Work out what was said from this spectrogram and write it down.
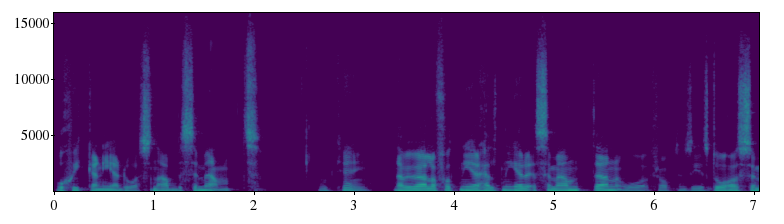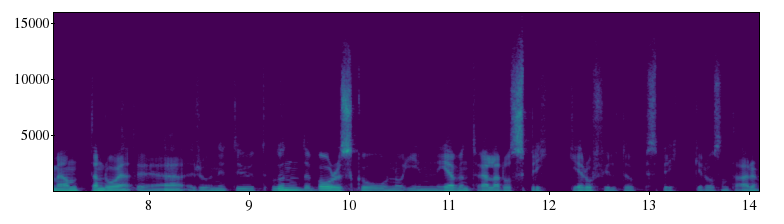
och skickar ner då snabbcement. Okej. När vi väl har fått ner, hällt ner cementen och förhoppningsvis då har cementen då, eh, runnit ut under borrskon och in i eventuella då sprickor och fyllt upp sprickor och sånt där.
